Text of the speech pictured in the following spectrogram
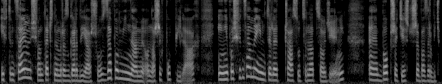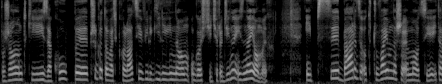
I w tym całym świątecznym rozgardiaszu zapominamy o naszych pupilach i nie poświęcamy im tyle czasu co na co dzień, e, bo przecież trzeba zrobić porządki, zakupy, przygotować kolację wigilijną, ugościć rodziny i znajomych. I psy bardzo odczuwają nasze emocje i ta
